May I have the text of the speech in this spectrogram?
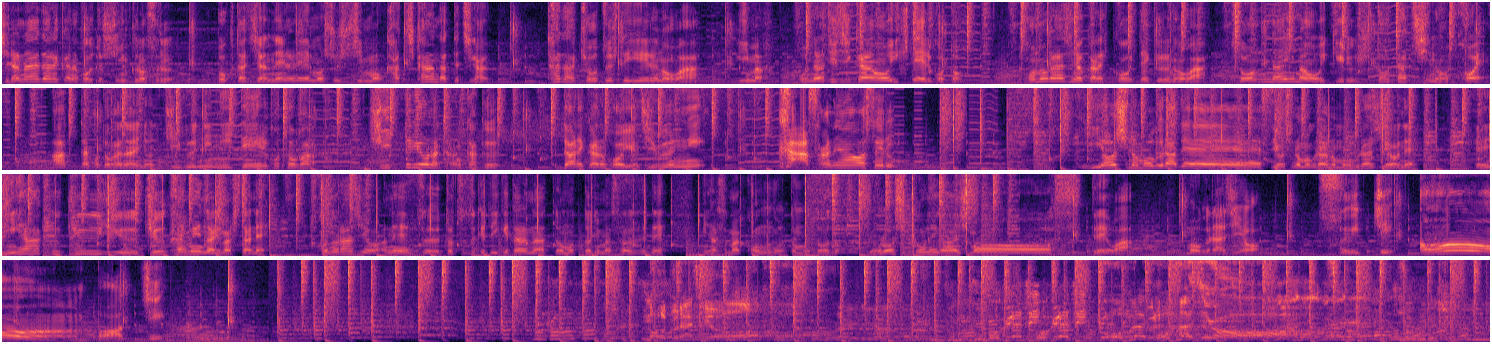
知らない誰かの声とシンクロする。僕たちは年齢も出身も価値観だって違う。ただ共通して言えるのは今同じ時間を生きていること。このラジオから聞こえてくるのはそんな今を生きる人たちの声。会ったことがないのに自分に似ている言葉知ってるような感覚。誰かの声を自分に重ね合わせる。吉野もぐらです。吉野もぐらのもぐラジオね299回目になりましたね。このラジオはねずっと続けていけたらなと思っておりますのでね皆様今後ともどうぞよろしくお願いします。ではもぐラジオスイッチオンポッチ。もぐラジオ。もぐラジもぐラジもぐラジもぐラジオ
